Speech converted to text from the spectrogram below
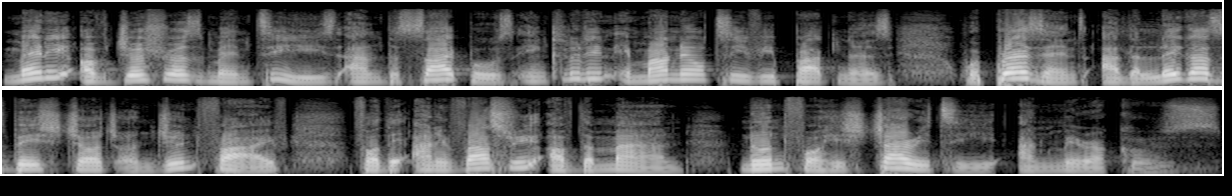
Many of Joshua's mentees and disciples, including Emmanuel TV partners, were present at the Lagos based church on June 5 for the anniversary of the man known for his charity and miracles.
